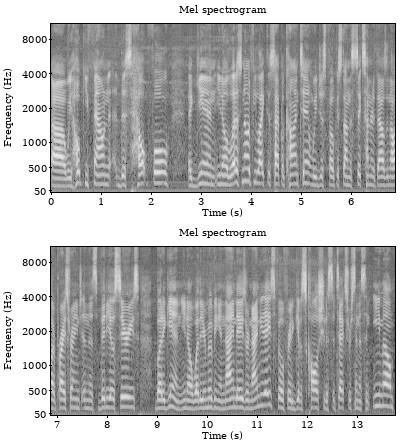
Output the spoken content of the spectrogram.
uh, we hope you found this helpful Again, you know, let us know if you like this type of content. We just focused on the $600,000 price range in this video series. But again, you know, whether you're moving in nine days or 90 days, feel free to give us a call, shoot us a text, or send us an email.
